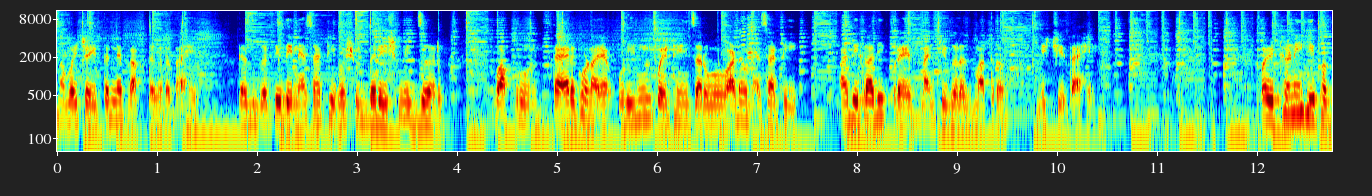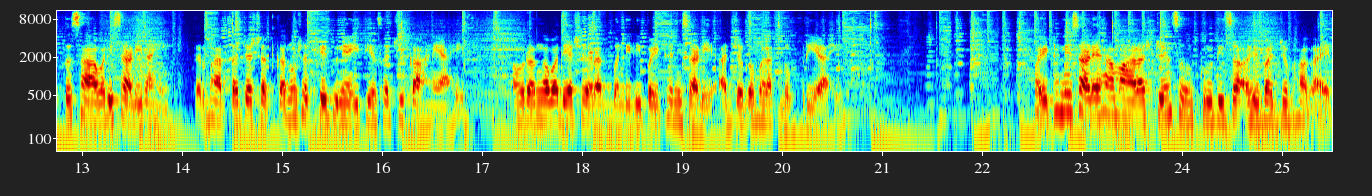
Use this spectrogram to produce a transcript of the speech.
नवचैतन्य प्राप्त करत आहे. त्यास गती देण्यासाठी व शुद्ध रेशमी जर वापरून तयार होणाऱ्या ओरिजिनल पैठणीचा रव वाढवण्यासाठी अधिकाधिक प्रयत्नांची गरज मात्र निश्चित आहे. पैठणी ही फक्त सहावारी साडी नाही तर भारताच्या शतकानुशतके जुन्या इतिहासाची कहाणी आहे. औरंगाबाद या शहरात बनलेली पैठणी साडी आज जगभरात लोकप्रिय आहे. पैठणी साड्या हा महाराष्ट्रीयन संस्कृतीचा अविभाज्य भाग आहेत.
